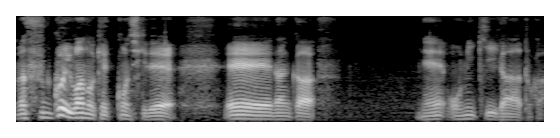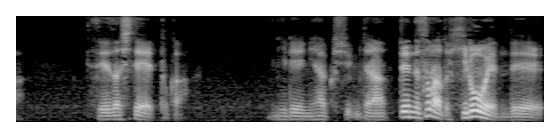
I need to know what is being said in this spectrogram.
まあ、すっごい和の結婚式で、えー、なんか、ね、おみきが、とか、正座して、とか、二礼二拍手みたいなあってんで、その後披露宴で、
